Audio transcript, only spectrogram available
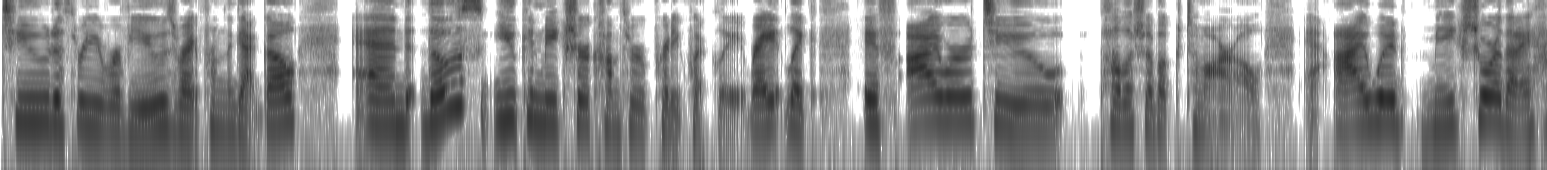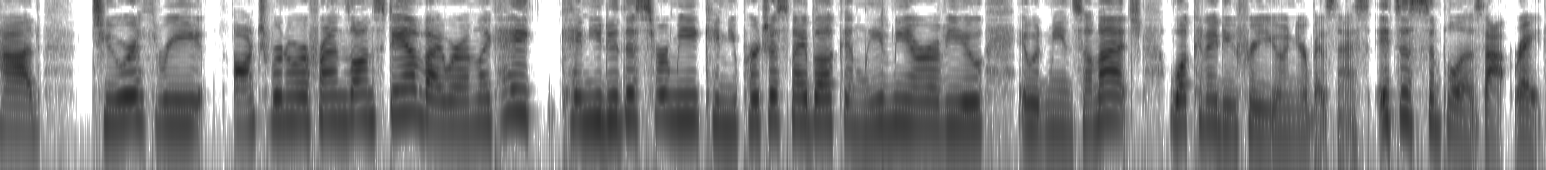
two to three reviews right from the get go. And those you can make sure come through pretty quickly, right? Like if I were to publish a book tomorrow. I would make sure that I had two or three entrepreneur friends on standby where I'm like, Hey, can you do this for me? Can you purchase my book and leave me a review? It would mean so much. What can I do for you and your business? It's as simple as that, right?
